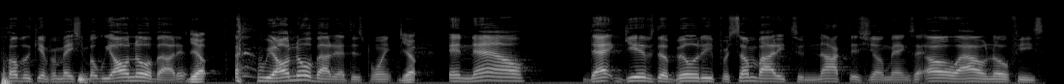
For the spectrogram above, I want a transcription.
public information, but we all know about it. Yep. we all know about it at this point. Yep. And now that gives the ability for somebody to knock this young man and say, "Oh, I don't know if he's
